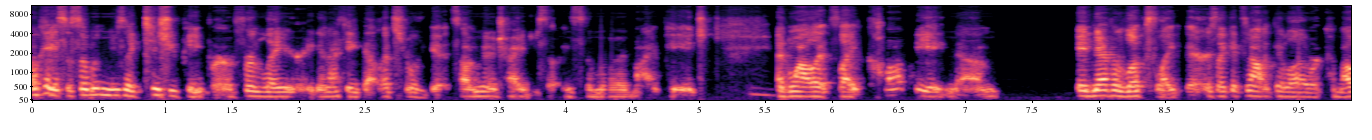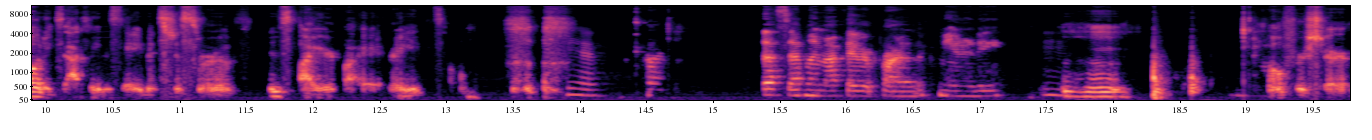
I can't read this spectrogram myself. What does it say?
okay, so someone used like tissue paper for layering, and I think that looks really good. So I'm going to try and do something similar in my page. And while it's like copying them, it never looks like theirs. Like it's not like it'll ever come out exactly the same. It's just sort of inspired by it, right? So, yeah That's definitely my favorite part of the community. mhm. oh, for sure.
